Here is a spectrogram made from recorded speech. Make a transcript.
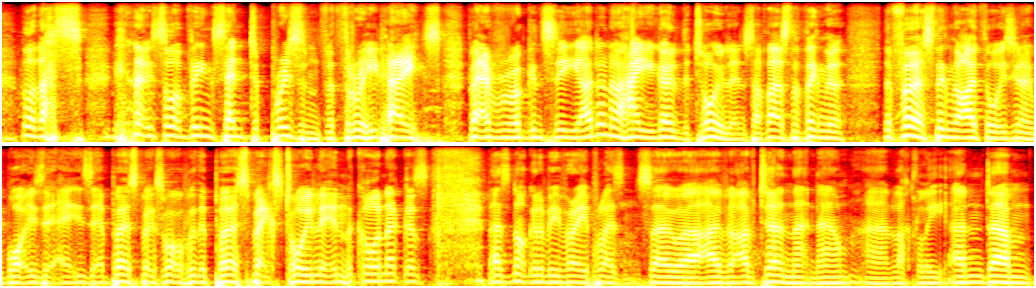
well, that's you know sort of being sent to prison for three days, but everyone can see. I don't know how you go to the toilet and stuff. That's the thing that the first thing that I thought is you know what is it? Is it a perspex box with a perspex toilet in the corner? Because that's not going to be very pleasant. So uh, I've I've turned that down, luckily. And um,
